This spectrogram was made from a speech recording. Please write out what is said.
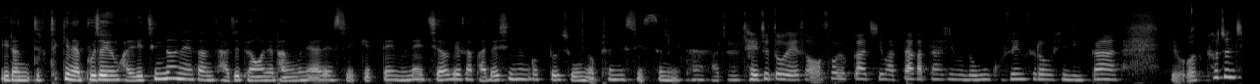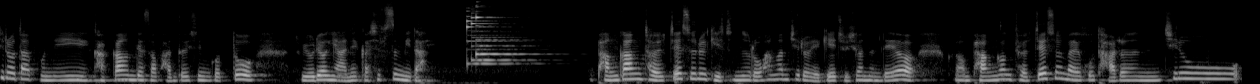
이런 특히나 부작용 관리 측면에선 자주 병원에 방문해야 될 수 있기 때문에 지역에서 받으시는 것도 좋은 옵션일 수 있습니다. 맞아요. 제주도에서 서울까지 왔다 갔다 하시면 너무 고생스러우시니까 이제 어, 표준 치료다 보니 가까운 데서 받으신 것도 좀 요령이 아닐까 싶습니다. 방광 절제술을 기준으로 항암 치료 얘기해 주셨는데요. 그럼 방광 절제술 말고 다른 치료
